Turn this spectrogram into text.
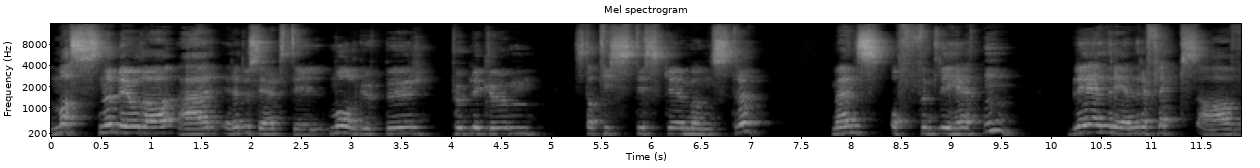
massene ble jo da her redusert til målgrupper, publikum, statistiske mønstre. Mens offentligheten ble en ren refleks av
